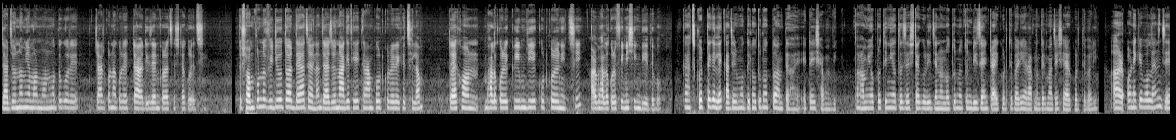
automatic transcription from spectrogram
যার জন্য আমি আমার মন মতো করে চারকোনা করে একটা ডিজাইন করার চেষ্টা করেছি। তো সম্পূর্ণ ভিডিও তো আর দেওয়া যায় না, যার জন্য আগে থেকে ক্রাম কোট করে রেখেছিলাম। তো এখন ভালো করে ক্রিম দিয়ে কোট করে নিচ্ছি আর ভালো করে ফিনিশিং দিয়ে দেব। কাজ করতে গেলে কাজের মধ্যে নতুনত্ব আনতে হয়, এটাই স্বাভাবিক। তো আমিও প্রতিনিয়ত চেষ্টা করি যেন নতুন নতুন ডিজাইন ট্রাই করতে পারি আর আপনাদের মাঝে শেয়ার করতে পারি। আর অনেকে বলেন যে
